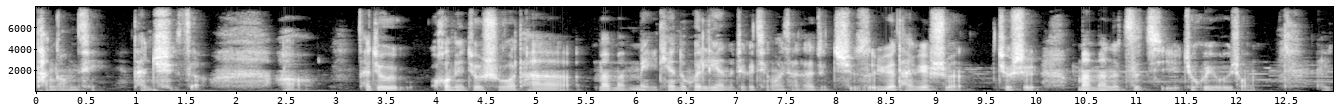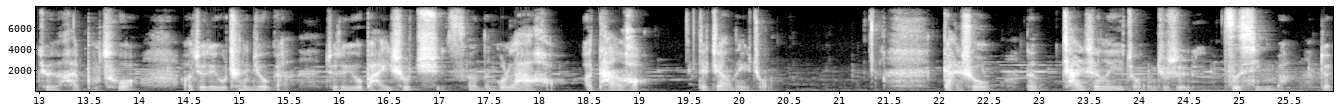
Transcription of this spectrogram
弹钢琴、弹曲子啊，他就后面就说他慢慢每天都会练的这个情况下，他的曲子越弹越顺。就是慢慢的自己就会有一种，哎，觉得还不错，啊，觉得有成就感，觉得又把一首曲子能够拉好，啊，弹好的这样的一种感受，那产生了一种就是自信吧。对，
